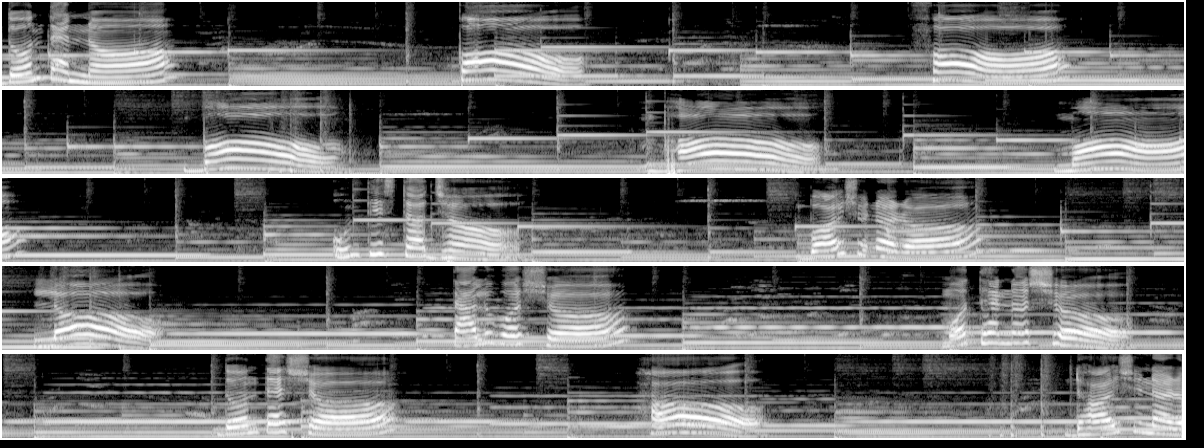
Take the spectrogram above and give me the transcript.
দন্তান্ন প ফ ব ভ ম উনত্রিশটা ঝ। বয়সনর। ল। তালুবর্ষ মধ্যাহ্নস্য দন্তেশ। হ। ঢয় শূন্যর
